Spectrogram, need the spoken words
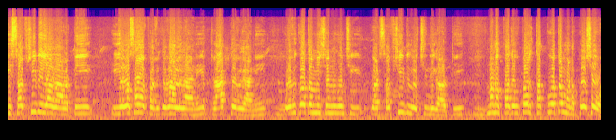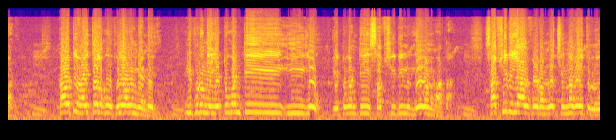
ఈ సబ్సిడీలో కాబట్టి ఈ వ్యవసాయ పరికరాలు కానీ ట్రాక్టర్ కానీ ఒరికోత మిషన్ గురించి వాటి సబ్సిడీ వచ్చింది కాబట్టి మనం పది రూపాయలు తక్కువతో మనం కోసేవాడు. కాబట్టి రైతులకు ఉపయోగం ఉండేది ఇప్పుడు ఎటువంటి ఈ లేవు ఎటువంటి సబ్సిడీలు లేవన్నమాట. సబ్సిడీ లేకపోవడంలో చిన్న రైతులు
